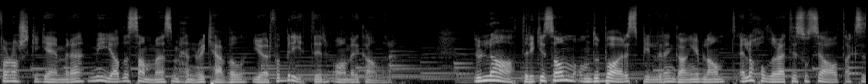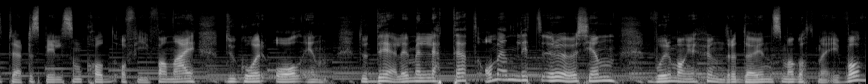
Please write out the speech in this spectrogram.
for norske gamere mye av det samme som Henry Cavill gjør for briter og amerikanere. Du later ikke som om du bare spiller en gang iblant, eller holder deg til sosialt aksepterte spill som COD og Fifa. Nei, du går all in. Du deler med letthet, om enn litt røde kinn, hvor mange hundre døgn som har gått med i WoW,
